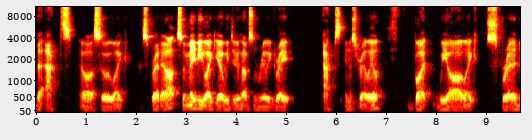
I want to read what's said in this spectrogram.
the acts are so like spread out so maybe like yeah we do have some really great acts in australia but we are like spread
